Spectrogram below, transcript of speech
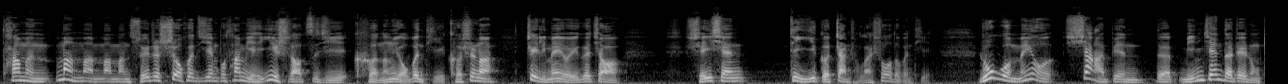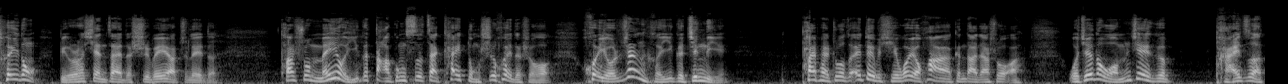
他们慢慢慢慢随着社会的进步，他们也意识到自己可能有问题。可是呢，这里面有一个叫谁先第一个站出来说的问题。如果没有下边的民间的这种推动，比如说现在的示威啊之类的，他说没有一个大公司在开董事会的时候，会有任何一个经理拍拍桌子，哎，对不起，我有话要跟大家说啊。我觉得我们这个牌子啊，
